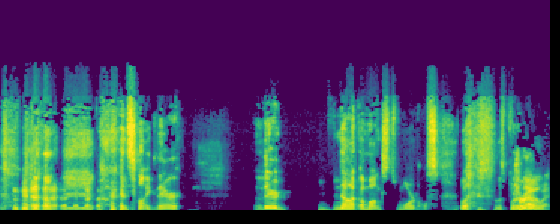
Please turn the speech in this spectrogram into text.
it's like they're they're not amongst mortals. Let's, put it that way.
